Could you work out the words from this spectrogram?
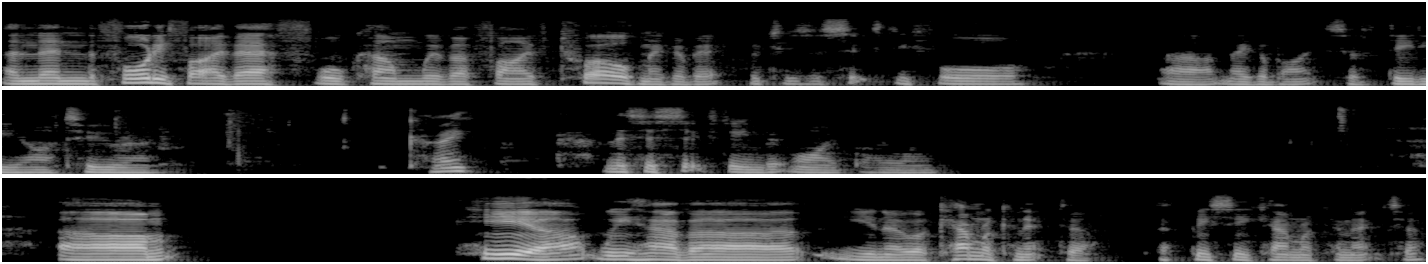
And then the 45F will come with a 512 megabit, which is a 64 uh, megabytes of DDR2 RAM. Okay, and this is 16-bit wide, by the way. Um, here we have a you know a camera connector, FPC camera connector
